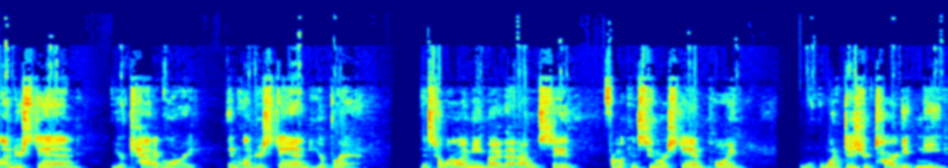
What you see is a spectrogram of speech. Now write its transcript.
understand your category, and understand your brand. And so, what do I mean by that? I would say, from a consumer standpoint, what does your target need?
